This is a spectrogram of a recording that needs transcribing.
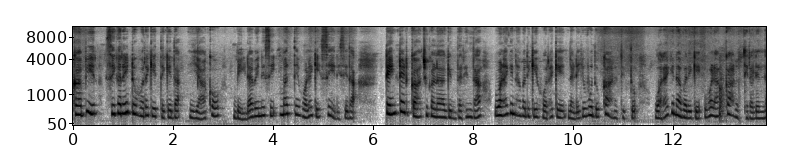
ಕಬೀರ್ ಸಿಗರೇಟು ಹೊರಗೆ ತೆಗೆದ, ಯಾಕೋ ಬೇಡವೆನಿಸಿ ಮತ್ತೆ ಒಳಗೆ ಸೇರಿಸಿದ. ಟೆಂಟೆಡ್ ಗಾಜುಗಳಾಗಿದ್ದರಿಂದ ಒಳಗಿನವರಿಗೆ ಹೊರಗೆ ನಡೆಯುವುದು ಕಾಣುತ್ತಿತ್ತು. ಹೊರಗಿನವರಿಗೆ ಒಳ ಕಾಣುತ್ತಿರಲಿಲ್ಲ.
